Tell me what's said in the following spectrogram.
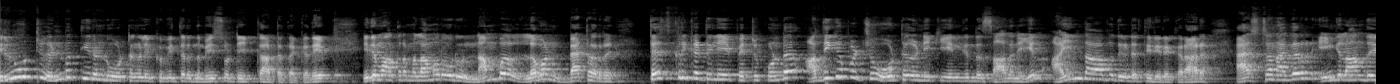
இருநூற்று எண்பத்தி இரண்டு ஓட்டங்களை குவித்திருந்தமை சுட்டி காட்டத்தக்கது இது மாத்திரமல்லாமல் ஒரு நம்பர் லெவன் பேட்டர் டெஸ்ட் கிரிக்கெட்டிலே பெற்றுக்கொண்ட அதிகபட்ச ஓட்டு எண்ணிக்கை என்கின்ற சாதனையில் ஐந்தாவது இடத்தில் இருக்கிறார். ஆஸ்டன் அகர் இங்கிலாந்து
